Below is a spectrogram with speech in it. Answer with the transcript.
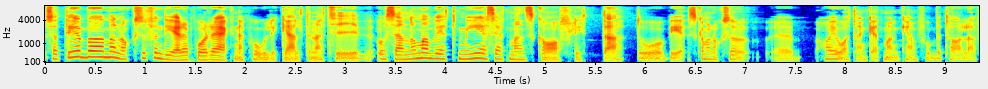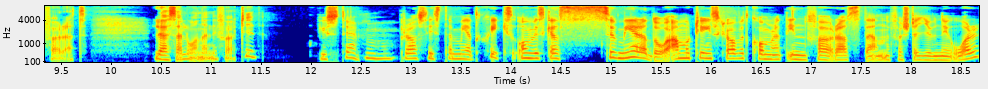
så det bör man också fundera på räkna på olika alternativ. Och sen om man vet med sig att man ska flytta, då ska man också eh, ha i åtanke att man kan få betala för att lösa lånen i förtid. Just det. Mm. Bra sista medskick. Om vi ska summera då. Amorteringskravet kommer att införas den 1 juni i år.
